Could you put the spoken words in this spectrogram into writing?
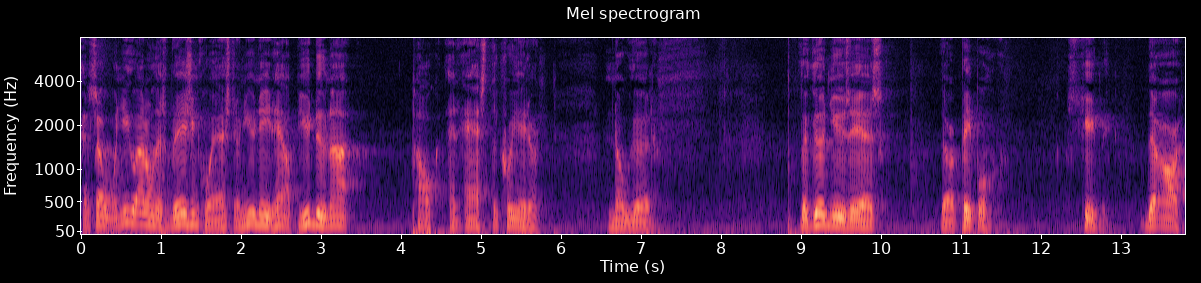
And so when you go out on this vision quest and you need help, you do not talk and ask the Creator. No good. The good news is there are people, excuse me, there are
